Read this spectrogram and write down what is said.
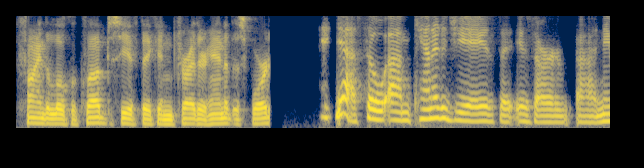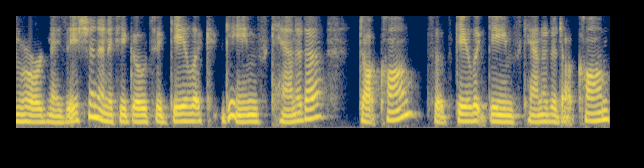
find a local club to see if they can try their hand at the sport? Yeah, so um, Canada GAA is the is our uh, name of our organization, and if you go to GaelicGamesCanada.com, so it's GaelicGamesCanada.com,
